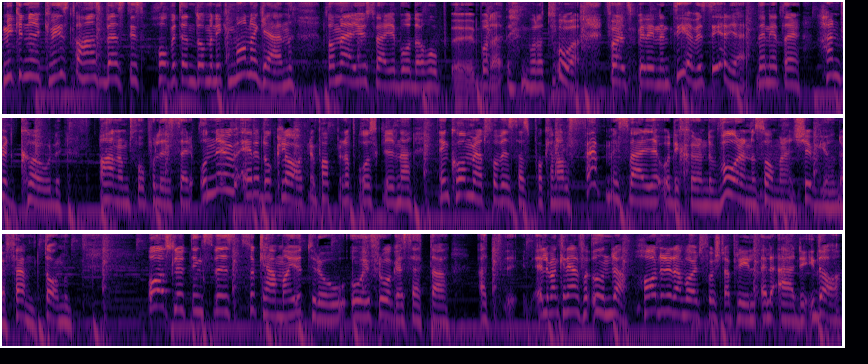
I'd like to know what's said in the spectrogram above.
Micke Nyqvist och hans bästis hobbiten Dominic Monaghan de är ju i Sverige båda, hop, eh, båda, båda två för att spela in en tv-serie. Den heter 100 Code och handlar om två poliser. Och nu är det då klart, nu är papperna påskrivna. Den kommer att få visas på kanal 5 i Sverige och det sker under våren och sommaren 2015. Och avslutningsvis så kan man ju tro och ifrågasätta att, eller man kan i alla fall undra, har det redan varit första april eller är det idag?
